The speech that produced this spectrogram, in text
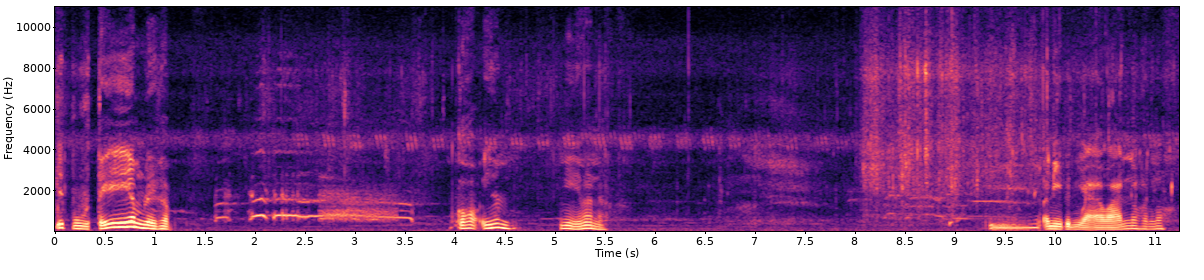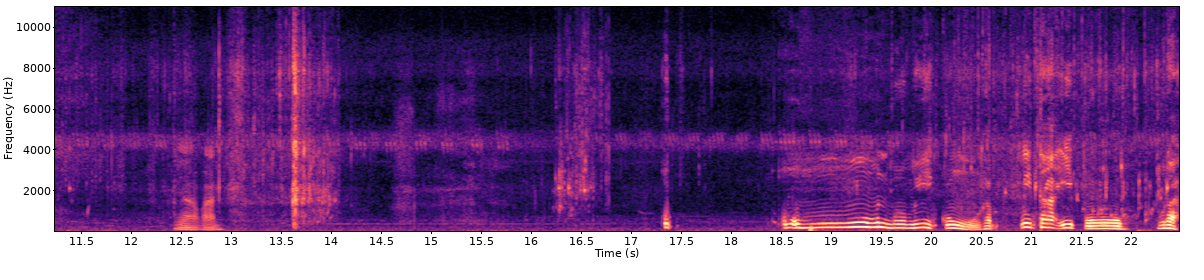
อีปูเต็มเลยครับ กาะอีนนี่มันอะอันนี้เป็นยาหวานนะครับเนาะยาหวานมันบ่มีกุ้งครับ มีตาอีปูพูดอะ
